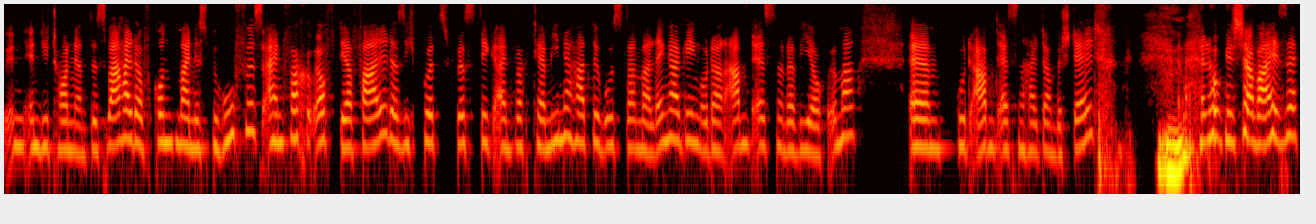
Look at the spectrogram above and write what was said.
in, in die Tonne. Und das war halt aufgrund meines Berufes einfach oft der Fall, dass ich kurzfristig einfach Termine hatte, wo es dann mal länger ging oder ein Abendessen oder wie auch immer. Ähm, gut, Abendessen halt dann bestellt, Mhm. logischerweise.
